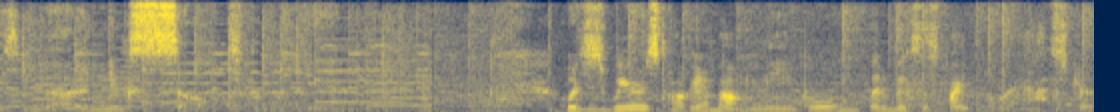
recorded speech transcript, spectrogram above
is mounting assault from within. Which is weird as talking about Maypul, but it makes us fight Wrastor.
